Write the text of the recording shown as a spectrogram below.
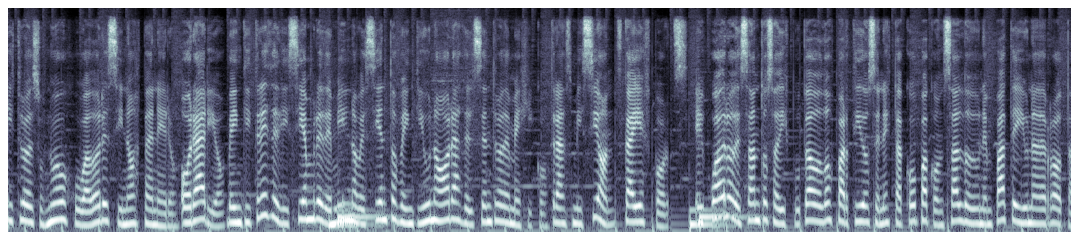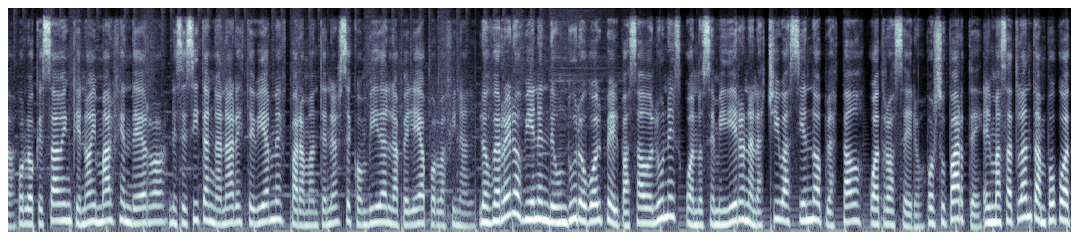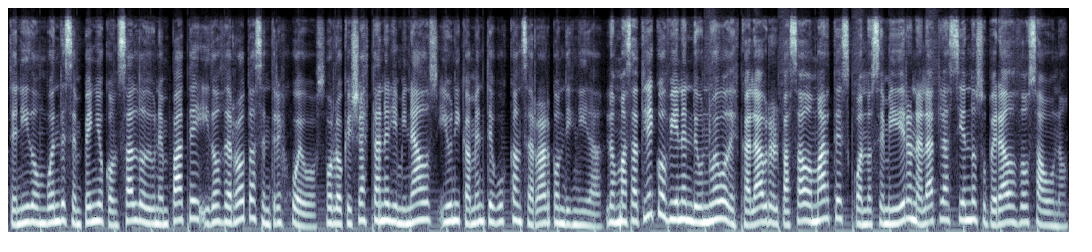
registro de sus nuevos jugadores sino hasta enero. Horario, 23 de diciembre de 1921 horas del centro de México. Transmisión, Sky Sports. El cuadro de Santos ha disputado dos partidos en esta copa con saldo de un empate y una derrota, por lo que saben que no hay margen de error, necesitan ganar este viernes para mantenerse con vida en la pelea por la final. Los guerreros vienen de un duro golpe el pasado lunes cuando se midieron a las Chivas siendo aplastados 4 a 0. Por su parte, el Mazatlán tampoco ha tenido un buen desempeño con saldo de un empate y dos derrotas entre juegos, por lo que ya están eliminados y únicamente buscan cerrar con dignidad. Los mazatlecos vienen de un nuevo descalabro el pasado martes cuando se midieron al Atlas siendo superados 2 a 1.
